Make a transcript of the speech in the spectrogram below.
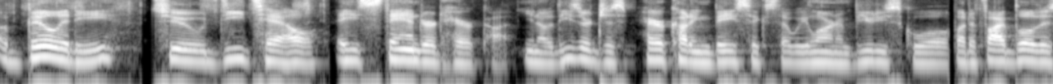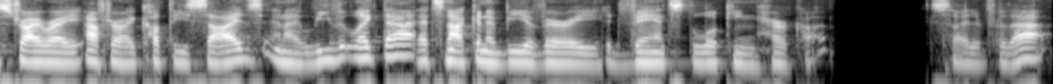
ability to detail a standard haircut. You know, these are just haircutting basics that we learn in beauty school. But if I blow this dry right after I cut these sides and I leave it like that, that's not going to be a very advanced looking haircut. Excited for that.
